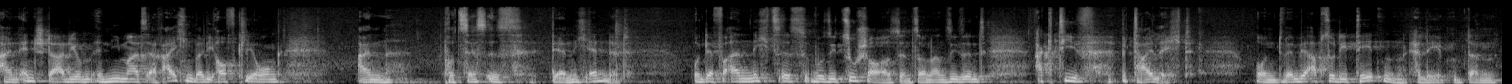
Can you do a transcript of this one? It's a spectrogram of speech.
ein Endstadium niemals erreichen, weil die Aufklärung ein Prozess ist, der nicht endet. und der vor allem nichts ist, wo sie Zuschauer sind, sondern sie sind aktiv beteiligt. Und wenn wir Absurditäten erleben, dann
